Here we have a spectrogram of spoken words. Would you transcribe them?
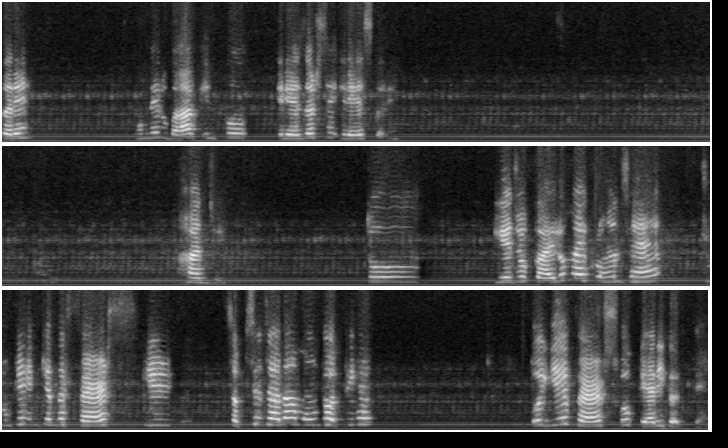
करें। उमेर उबाग इनको इरेजर से इरेज करें। हाँ जी। तो ये जो काइलोमाइक्रोन्स हैं, चूँकि इनके अंदर फैट्स की सबसे ज़्यादा अमाउंट होती है तो ये फैट्स को कैरी करते हैं।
